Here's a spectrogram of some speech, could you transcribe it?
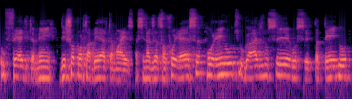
o Fed também deixou a porta aberta, mas a sinalização foi essa. Porém, em outros lugares você você está tendo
